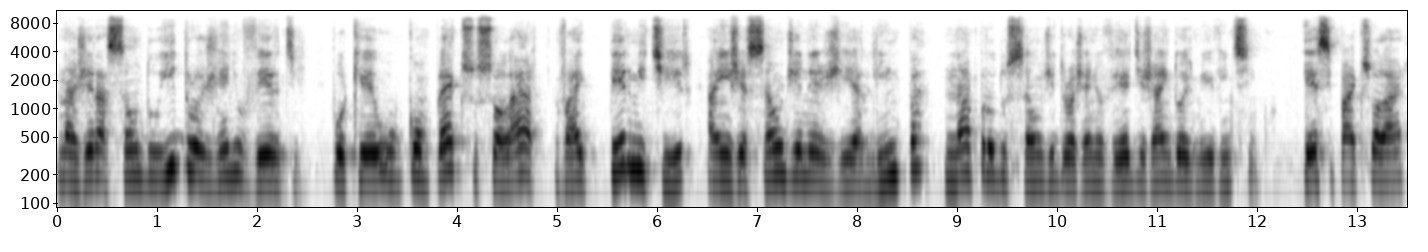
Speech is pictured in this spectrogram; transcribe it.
na geração do hidrogênio verde, porque o complexo solar vai permitir a injeção de energia limpa na produção de hidrogênio verde já em 2025. Esse parque solar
